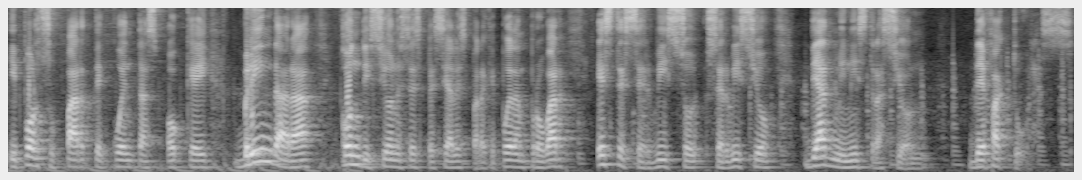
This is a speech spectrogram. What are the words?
y por su parte Cuentas OK brindará condiciones especiales para que puedan probar este servicio, servicio de administración de facturas.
